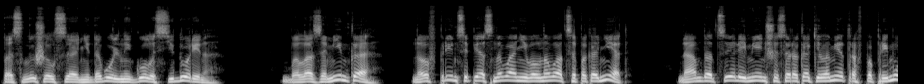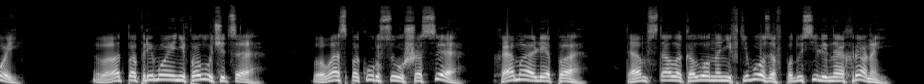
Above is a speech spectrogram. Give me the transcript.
Послышался недовольный голос Сидорина. «Была заминка, но в принципе оснований волноваться пока нет. Нам до цели меньше сорока километров по прямой». «Вот по прямой не получится. У вас по курсу шоссе, Хама-Алеппо. Там встала колонна нефтевозов под усиленной охраной.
